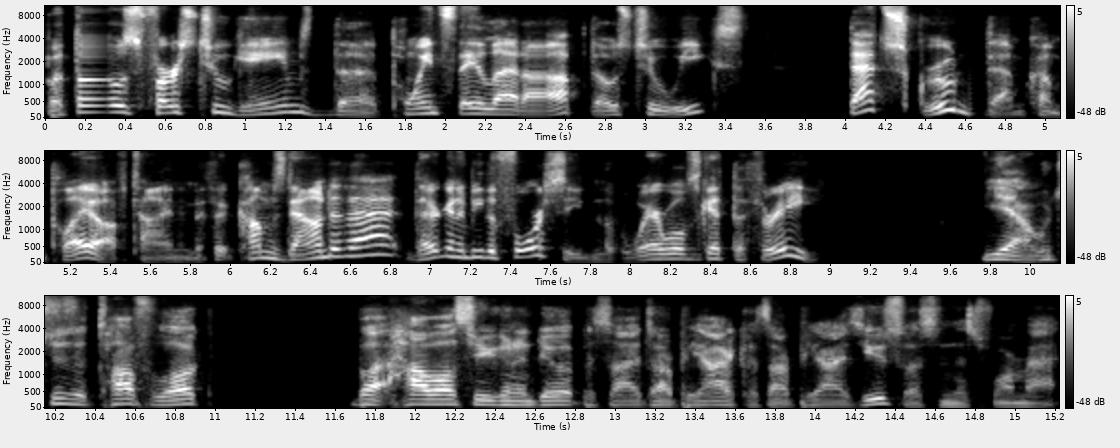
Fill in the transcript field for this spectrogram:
But those first two games, the points they let up, those two weeks, that screwed them come playoff time. And if it comes down to that, they're going to be the four seed and the Werewolves get the three. Yeah, which is a tough look. But how else are you going to do it besides RPI? Because RPI is useless in this format,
